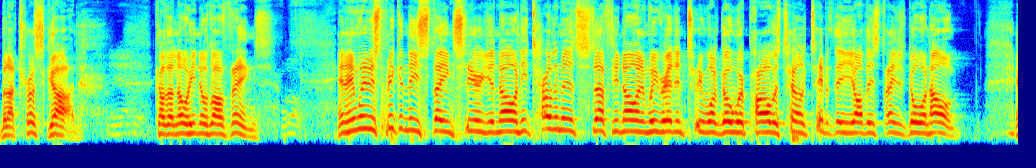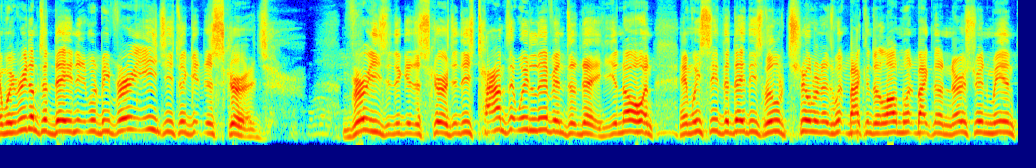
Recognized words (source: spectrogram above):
But I trust God because I know He knows all things. And then when he was speaking these things here, you know, and he told him this stuff, you know, and we read into a while ago where Paul was telling Timothy all these things going on. And we read them today, and it would be very easy to get discouraged. Very easy to get discouraged in these times that we live in today, you know. And, and we see today these little children as went back into the lawn, went back to the nursery. And me and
